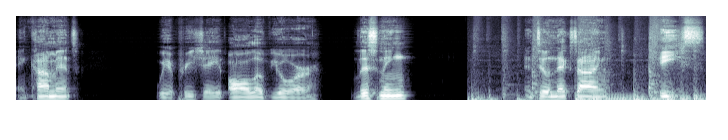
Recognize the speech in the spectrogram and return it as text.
and comments. We appreciate all of your listening. Until next time, peace.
